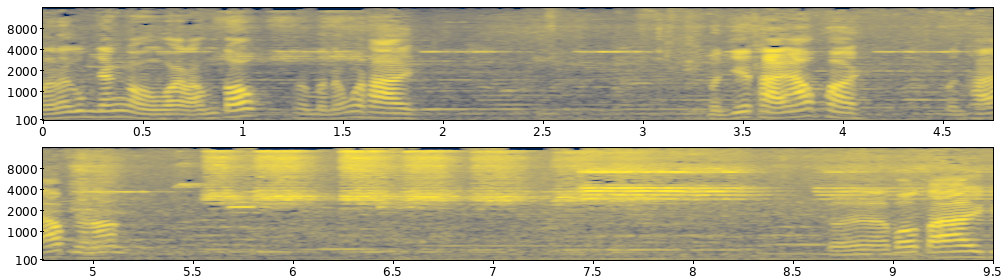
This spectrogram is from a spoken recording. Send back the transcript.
mà nó cũng chẳng còn hoạt động tốt thì mình không có thay. Mình chỉ thay ốc thôi, mình thay ốc cho nó rồi à, bao tay.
